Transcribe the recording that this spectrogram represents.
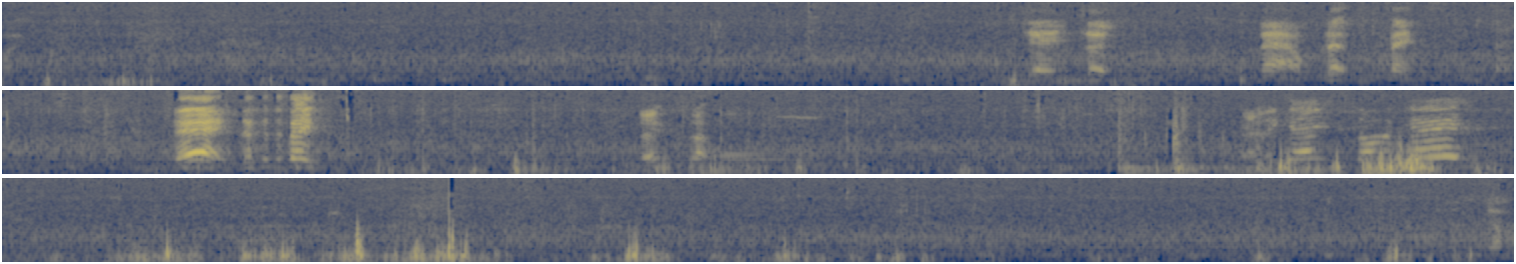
most definitely. Jen, look. Now, look at the fence. There, look at the fence. Don't flat wall. And again, start again. Just jump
